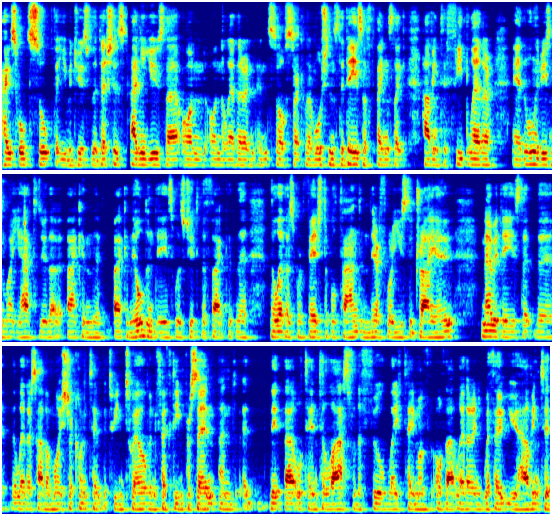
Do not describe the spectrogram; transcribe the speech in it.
household soap that you would use for the dishes, and you use that on, on the leather in, in soft circular motions. The days of things like having to feed leather, uh, the only reason why you had to do that back in the back in the olden days was due to the fact that the, the leathers were vegetable tanned and therefore used to dry out nowadays that the, the leathers have a moisture content between 12 and 15% and they, that will tend to last for the full lifetime of, of that leather and without you having to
